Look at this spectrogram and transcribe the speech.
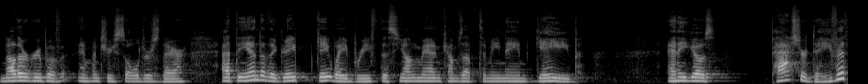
another group of infantry soldiers there. At the end of the gateway brief, this young man comes up to me named Gabe, and he goes, Pastor David?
